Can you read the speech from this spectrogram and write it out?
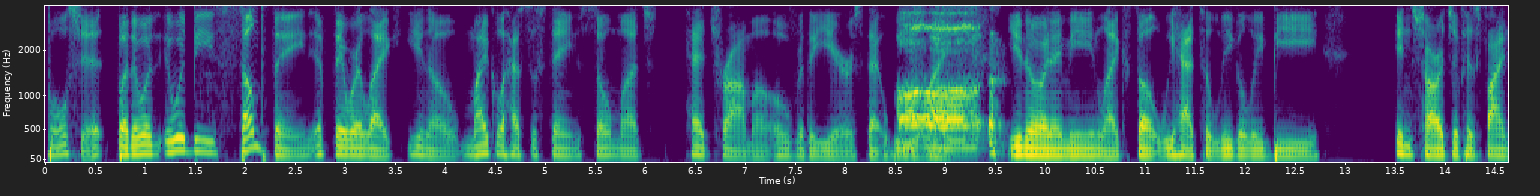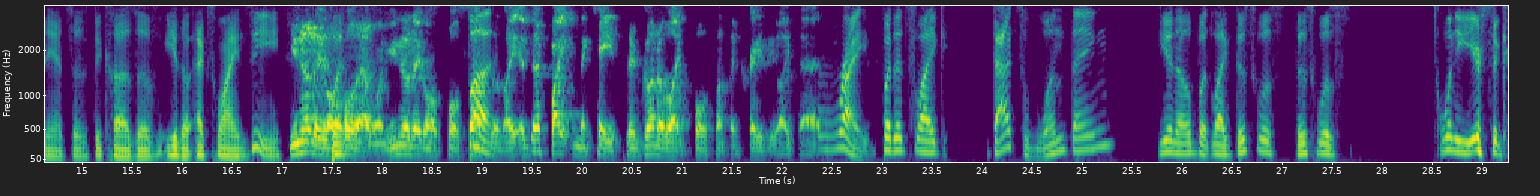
bullshit but it would it would be something if they were like you know michael has sustained so much head trauma over the years that we like Uh, you know what I mean? Like felt we had to legally be in charge of his finances because of you know X, Y, and Z. you know they're gonna But- pull that one. You know they're gonna pull But- something like if they're fighting the case, they're gonna like pull something crazy like that. Right. But it's like that's one thing, you know, but like this was this was 20 years ago.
